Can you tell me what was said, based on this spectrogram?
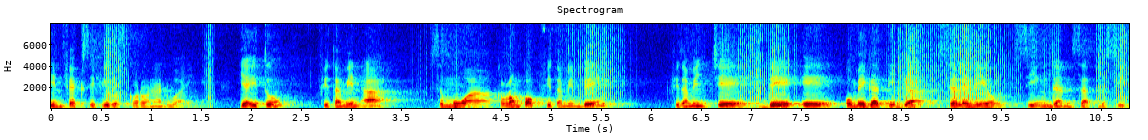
infeksi virus corona 2 ini, yaitu vitamin A, semua kelompok vitamin B, vitamin C, D, E, omega 3, selenium, zinc, dan zat besi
